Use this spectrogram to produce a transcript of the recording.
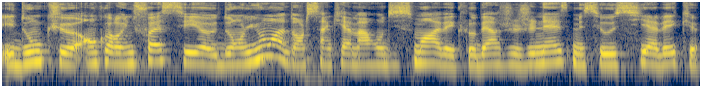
Et donc, euh, encore une fois, c'est euh, dans Lyon, hein, dans le 5e arrondissement avec l'auberge de Genèse, mais c'est aussi avec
